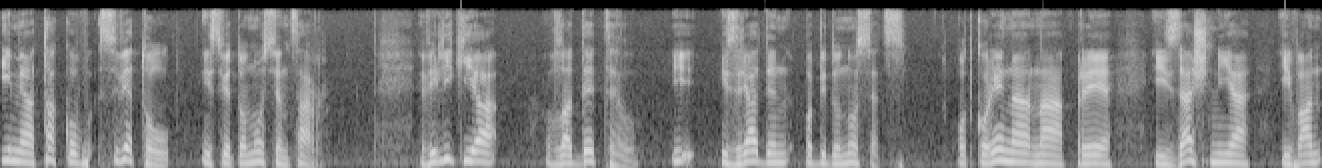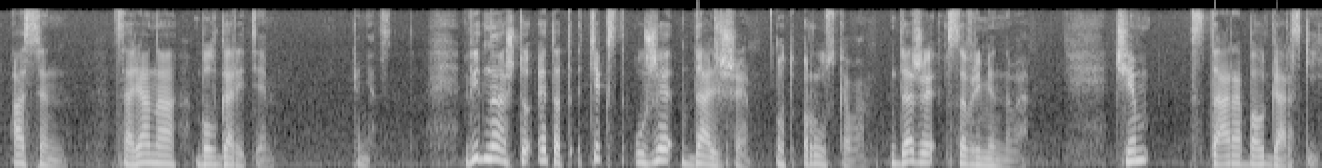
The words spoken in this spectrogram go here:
имя таков светол и светоносен цар, великия владетел и изряден победоносец, от корена на преизашния Иван Асен, царя на Болгарите». Конец. Видно, что этот текст уже дальше от русского, даже современного, чем староболгарский.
